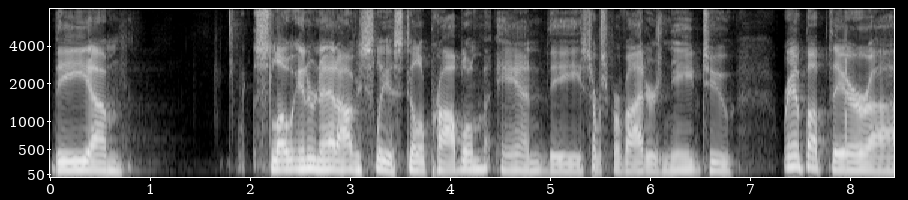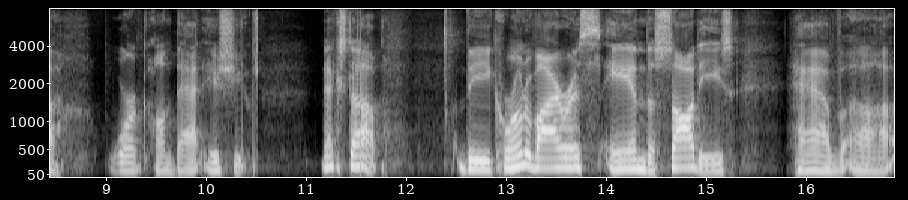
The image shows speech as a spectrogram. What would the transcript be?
The um, Slow internet obviously is still a problem, and the service providers need to ramp up their uh, work on that issue. Next up, the coronavirus and the Saudis have uh,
